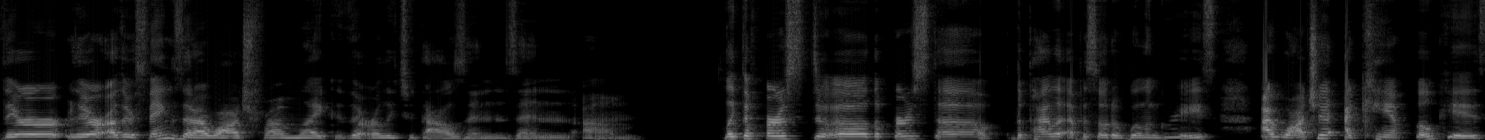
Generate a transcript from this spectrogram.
there there are other things that I watch from like the early 2000s and um like the first uh the first uh the pilot episode of Will and Grace, I watch it, I can't focus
